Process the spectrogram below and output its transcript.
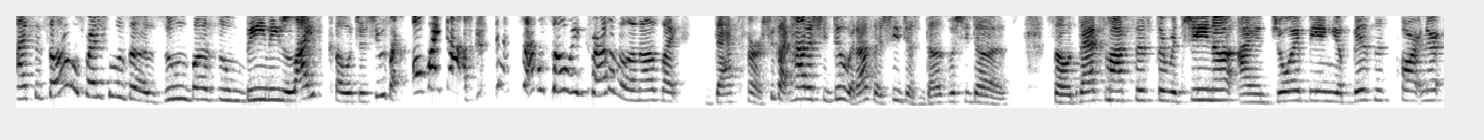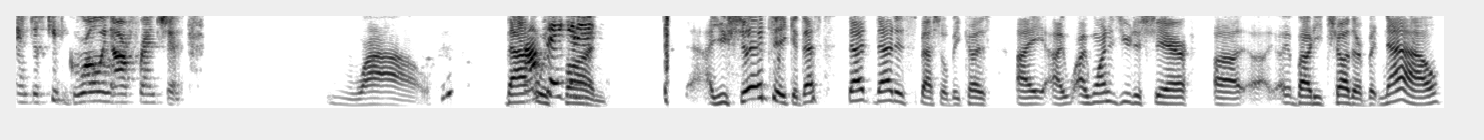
I said, So, I have a friend who's a Zumba, Zumbini life coach. And she was like, Oh my gosh, that sounds so incredible. And I was like, That's her. She's like, How does she do it? I said, She just does what she does. So that's my sister, Regina. I enjoy being your business partner and just keep growing our friendship. Wow. That I'm was taking it. fun. You should take it. That's that that is special because I I, I wanted you to share uh, uh, about each other, but now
